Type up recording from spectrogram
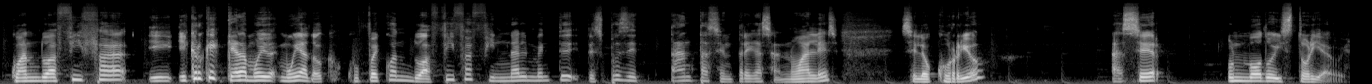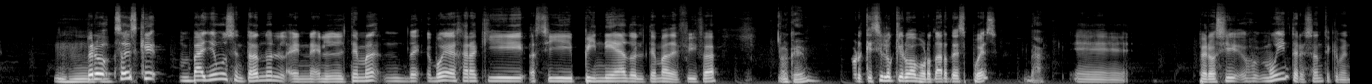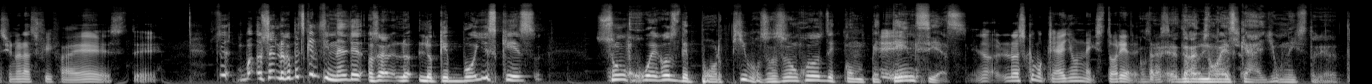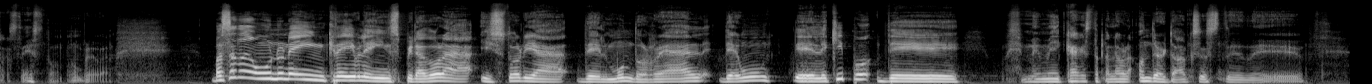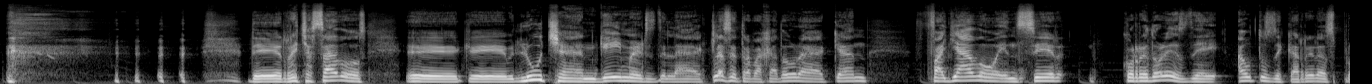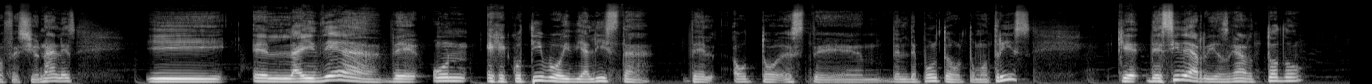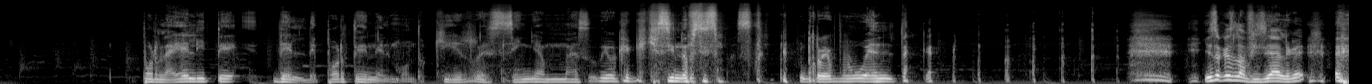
Cuando a FIFA, y, y creo que queda muy, muy ad hoc, fue cuando a FIFA finalmente, después de tantas entregas anuales, se le ocurrió hacer un modo historia, güey. Pero, ¿sabes qué? Vayamos entrando en, en- en el tema. de- voy a dejar aquí así pineado el tema de FIFA, Ok, porque sí lo quiero abordar después. va. Eh, pero sí, muy interesante que mencionaras FIFA, ¿eh? Este, O sea, lo que pasa es que al final de. O sea, lo, lo que voy es que es. Son juegos deportivos, o sea, son juegos de competencias. no, no es como que haya una historia O detrás sea, de no, no es que haya una historia detrás de esto, ¿no? Pero bueno. Basada en una increíble e inspiradora historia del mundo real, de un del equipo de. Me, me caga esta palabra, underdogs, este, de. de rechazados eh, que luchan, gamers de la clase trabajadora que han fallado en ser corredores de autos de carreras profesionales y la idea de un ejecutivo idealista del auto este del deporte automotriz que decide arriesgar todo por la élite del deporte en el mundo. Qué reseña más, digo, qué, qué- qué sinopsis más revuelta. y eso que es la oficial, güey.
